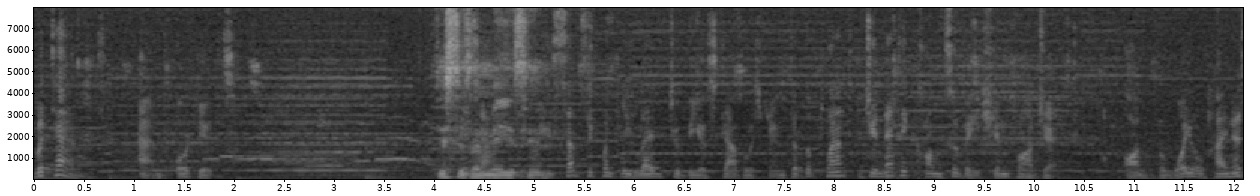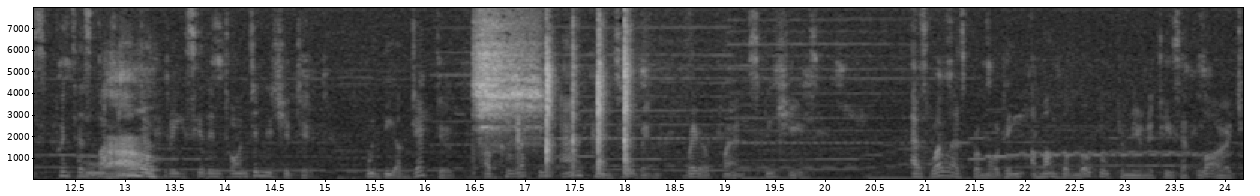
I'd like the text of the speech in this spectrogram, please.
rattans, and orchids. This is amazing. subsequently led to the establishment of the Plant Genetic Conservation Project on Her Royal Highness Princess Wow. Mahatma Sirindhorn's initiative with the objective of collecting and conserving rare plant species, as well as promoting among the local communities at large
